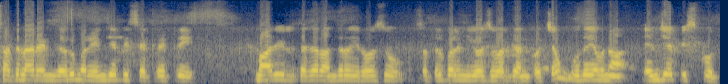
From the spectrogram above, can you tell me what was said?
సత్యనారాయణ గారు మరి ఎన్జేపీ సెక్రటరీ మాది లలిత గారు అందరూ ఈరోజు సత్తులపల్లి నియోజకవర్గానికి వచ్చాం. ఉదయం ఎంజేపీ స్కూల్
